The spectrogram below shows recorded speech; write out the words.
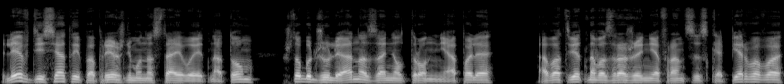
Лев X по-прежнему настаивает на том, чтобы Джулиано занял трон Неаполя, а в ответ на возражение Франциска I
